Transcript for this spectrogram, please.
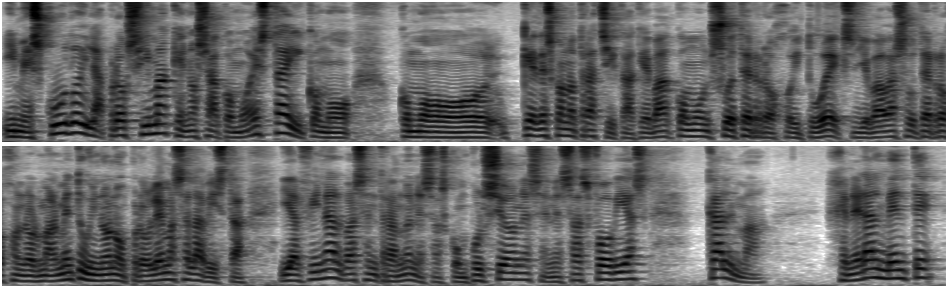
y me escudo y la próxima que no sea como esta y como, como quedes con otra chica que va como un suéter rojo y tu ex llevaba suéter rojo normalmente y no, no, problemas a la vista. Y al final vas entrando en esas compulsiones, en esas fobias. Calma. Generalmente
